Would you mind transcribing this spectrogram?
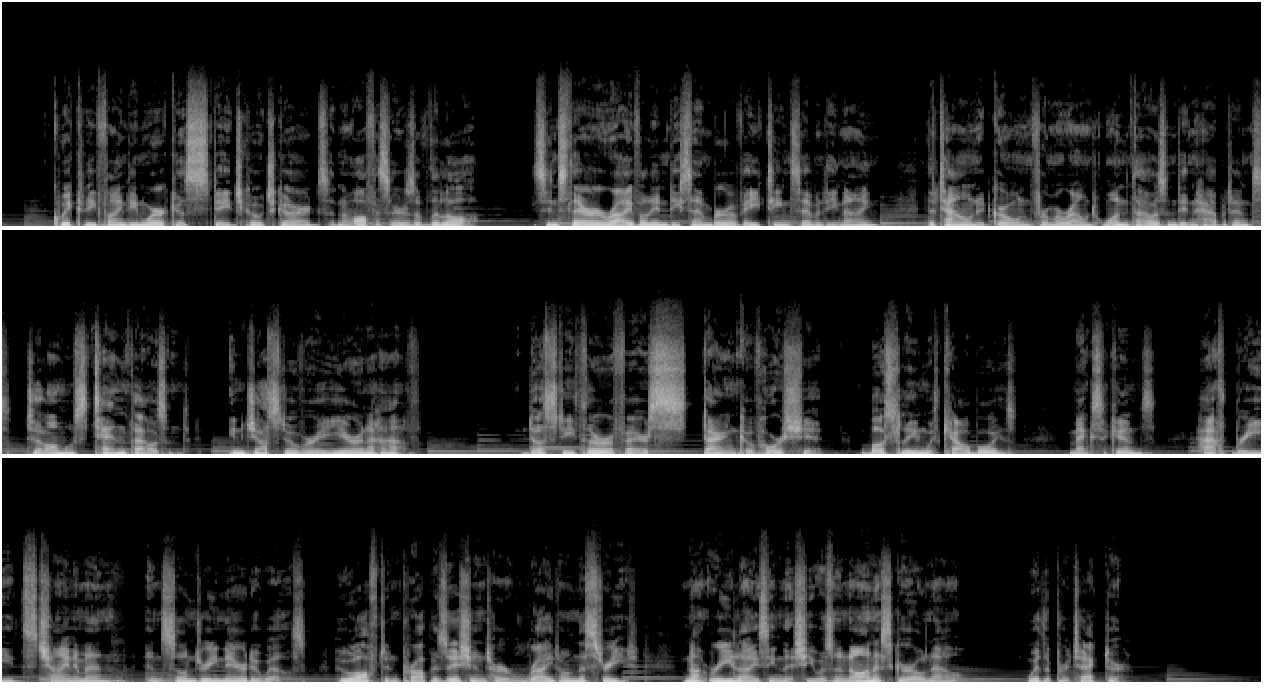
quickly finding work as stagecoach guards and officers of the law. Since their arrival in December of 1879, the town had grown from around 1,000 inhabitants to almost 10,000 in just over a year and a half. Dusty thoroughfares stank of horse shit, bustling with cowboys, Mexicans, half breeds, Chinamen, and sundry ne'er do wells, who often propositioned her right on the street, not realizing that she was an honest girl now, with a protector.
